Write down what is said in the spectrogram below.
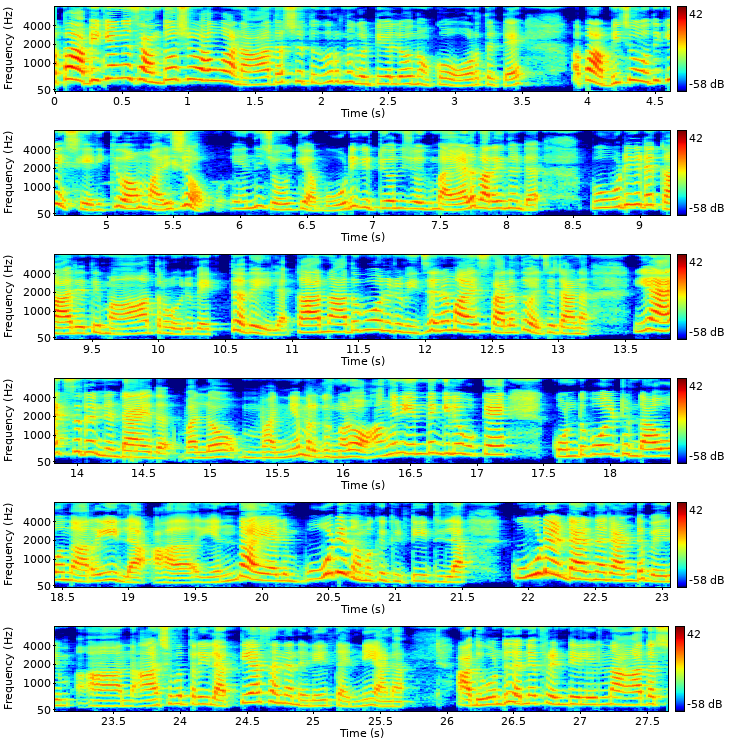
അപ്പോൾ അബിക്കങ്ങ് സന്തോഷമാവുകയാണ്. ആദർശ തീർന്നു കിട്ടിയല്ലോ എന്നൊക്കെ ഓർത്തിട്ടെ. അപ്പോൾ അബി ചോദിക്കുക ശരിക്കും അവൻ മരിച്ചോ? എന്ന് ചോദിക്കുക. ബോഡി കിട്ടിയോ എന്ന് ചോദിക്കുമ്പോൾ അയാൾ പറയുന്നുണ്ട് ബോഡിയുടെ കാര്യത്തിൽ മാത്രം ഒരു വ്യക്തതയില്ല. കാരണം അതുപോലൊരു വിജനമായ സ്ഥലത്ത് വെച്ചിട്ടാണ് ഈ ആക്സിഡന്റ് ഉണ്ടായത്. വല്ലോ വന്യമൃഗങ്ങളോ അങ്ങനെ എന്തെങ്കിലുമൊക്കെ കൊണ്ടുപോയിട്ടുണ്ടാവുമോ എന്നറിയില്ല എന്തായാലും ബോഡി നമുക്ക് കിട്ടിയിട്ടില്ല. കൂടെ ഉണ്ടായിരുന്ന രണ്ടുപേരും ആശുപത്രിയിൽ അത്യാസന്ന നിലയിൽ തന്നെയാണ്. അതുകൊണ്ട് തന്നെ ഫ്രണ്ടിലിരുന്ന ആദർശ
